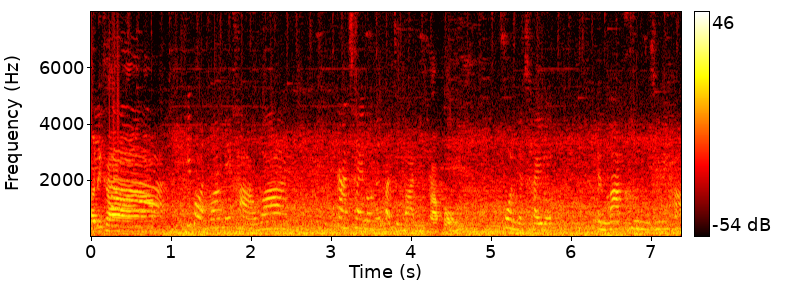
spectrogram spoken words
วัสดีครับ พี่บอลว่าไหมคะว่าการใช้รถในปัจจุบันครับผม คนเนี่ยใช้รถกันมากขึ้นใช่ไหมคะ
